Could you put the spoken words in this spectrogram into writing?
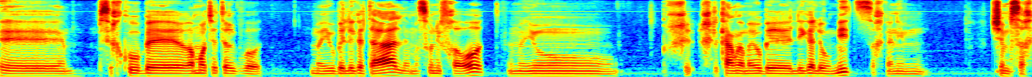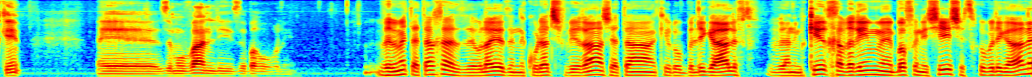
אה, שיחקו ברמות יותר גבוהות. הם היו בליגת העל, הם עשו נבחרות, הם היו... חלקם גם היו בליגה לאומית, שחקנים שמשחקים. אה, זה מובן לי, זה ברור לי. ובאמת הייתה לך איזה, אולי איזה נקודת שבירה שאתה כאילו בליגה א', ואני מכיר חברים אה, באופן אישי ששיחקו בליגה א',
